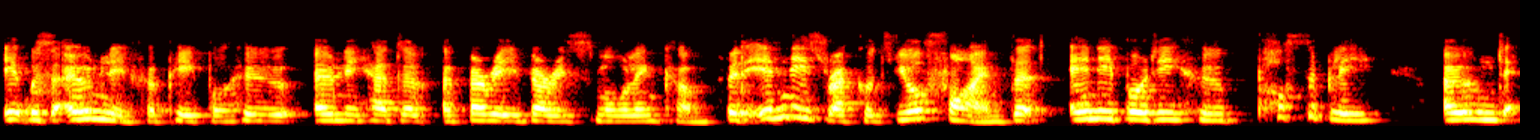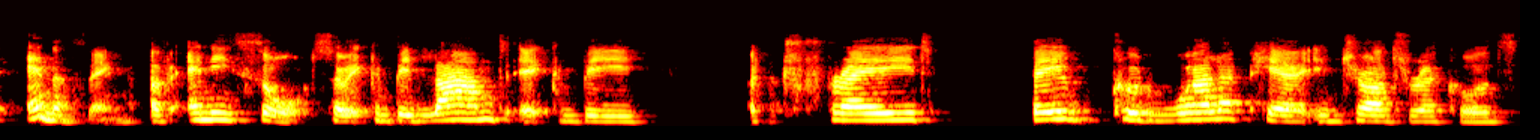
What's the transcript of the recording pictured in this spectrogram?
It was only for people who only had a, a very, very small income. But in these records, you'll find that anybody who possibly owned anything of any sort. So it can be land, it can be a trade. They could well appear in Chancery records.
